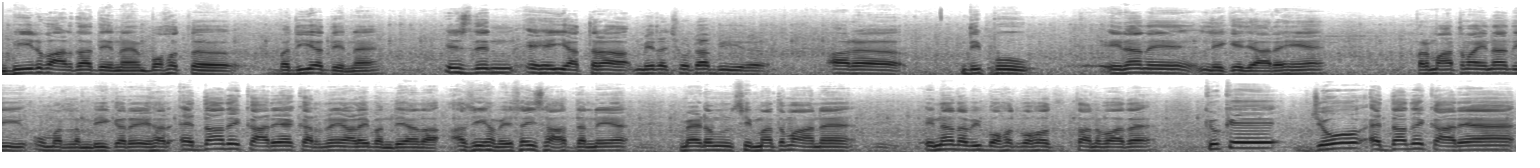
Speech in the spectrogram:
ਵੀਰਵਾਰ ਦਾ ਦਿਨ ਹੈ, ਬਹੁਤ ਵਧੀਆ ਦਿਨ ਹੈ। ਇਸ ਦਿਨ ਇਹ ਯਾਤਰਾ ਮੇਰਾ ਛੋਟਾ ਵੀਰ ਔਰ ਦੀਪੂ ਇਹਨਾਂ ਨੇ ਲੈ ਕੇ ਜਾ ਰਹੇ ਹੈ। ਪਰਮਾਤਮਾ ਇਹਨਾਂ ਦੀ ਉਮਰ ਲੰਬੀ ਕਰੇ, ਹਰ ਐਦਾਂ ਦੇ ਕਾਰਿਆ ਕਰਨੇ ਵਾਲੇ ਬੰਦਿਆਂ ਦਾ ਅਸੀਂ ਹਮੇਸ਼ਾ ਹੀ ਸਾਥ ਦਿੰਦੇ ਆ ਮੈਡਮ ਸੀਮਾ ਧਮਾਨ ਹੈ, ਇਹਨਾਂ ਦਾ ਵੀ ਬਹੁਤ ਬਹੁਤ ਧੰਨਵਾਦ ਹੈ। ਕਿਉਂਕਿ ਜੋ ਐਦਾਂ ਦੇ ਕਾਰਿਆ ਹੈ,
